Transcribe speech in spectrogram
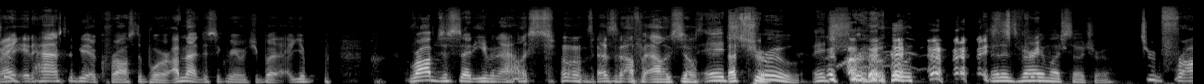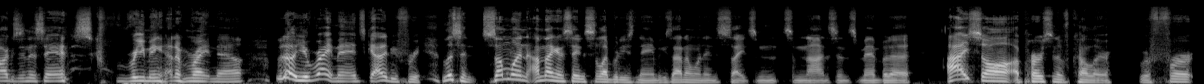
right? It has to be across the board. I'm not disagreeing with you, but you Rob just said even Alex Jones has an alpha Alex Jones. it's That's true. true. It's true. it It's very much so true. two frogs in his hand screaming at him right now. But no, you're right, man. It's got to be free. Listen, someone I'm not going to say the celebrity's name because I don't want to incite some some nonsense, man. But uh, I saw a person of color refer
